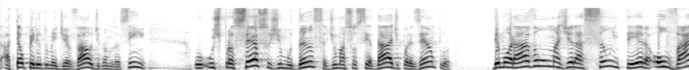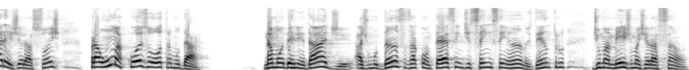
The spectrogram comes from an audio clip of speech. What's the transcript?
Até o período medieval, digamos assim, os processos de mudança de uma sociedade, por exemplo, demoravam uma geração inteira ou várias gerações para uma coisa ou outra mudar. Na modernidade, as mudanças acontecem de 100 em 100 anos, dentro de uma mesma geração.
